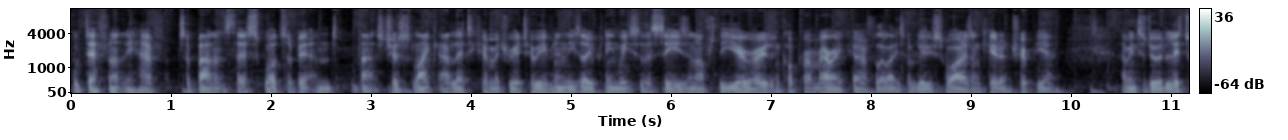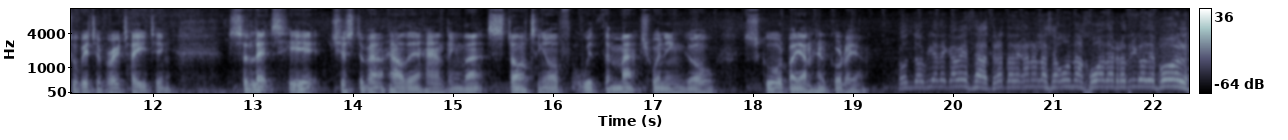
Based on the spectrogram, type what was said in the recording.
will definitely have to balance their squads a bit, and that's just like Atletico Madrid, who even in these opening weeks of the season after the Euros and Copa America, for the likes of Luis Suarez and Kieran Trippier, having to do a little bit of rotating. So let's hear just about how they're handling that, starting off with the match-winning goal scored by Angel Correa. Con dos vías de cabeza, trata de ganar la segunda jugada Rodrigo de Paul,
